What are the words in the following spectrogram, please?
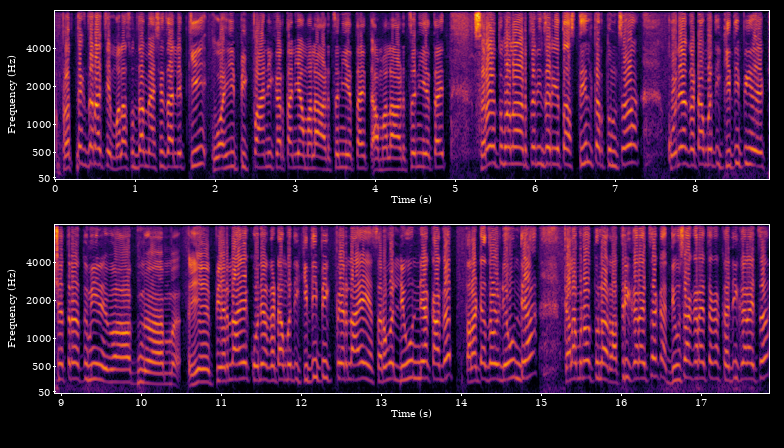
प्रत्येक जणाचे मला सुद्धा मेसेज आलेत की वही पीक पाहणी करताना आम्हाला अडचणी येत आहेत आम्हाला अडचणी येत आहेत. सरळ तुम्हाला अडचणी जर येत असतील तर तुमचं कोण्या गटामध्ये किती पी क्षेत्र तुम्ही हे पेरलं आहे कोण्या गटामध्ये किती पीक पेरलं आहे हे सर्व लिहून द्या कागद तलाट्याजवळ लिहून द्या. त्याला म्हणा तुला रात्री करायचं का दिवसा करायचं का कधी करायचं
